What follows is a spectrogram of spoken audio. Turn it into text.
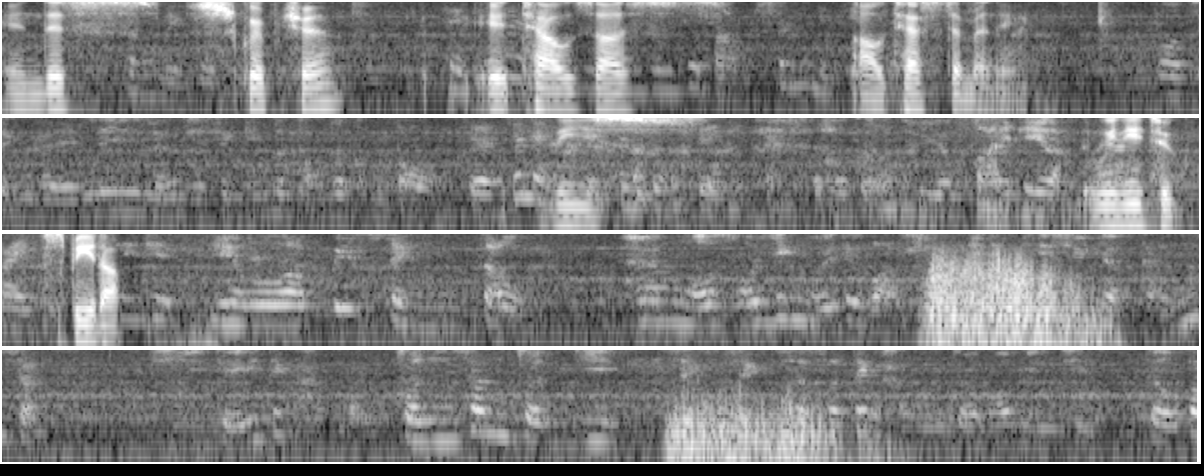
In this scripture, it tells us our testimony. These, we need to speed up. 尽心尽意、诚诚实实的行在我面前，就不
